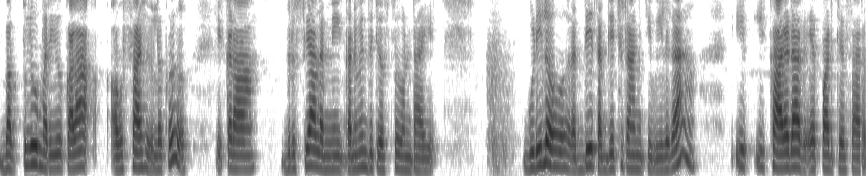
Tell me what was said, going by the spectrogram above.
భక్తులు మరియు కళా ఔత్సాహికులకు ఇక్కడ దృశ్యాలన్నీ కనువిందు చేస్తూ ఉంటాయి. గుడిలో రద్దీ తగ్గించడానికి వీలుగా ఈ ఈ కారిడార్ ఏర్పాటు చేశారు.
